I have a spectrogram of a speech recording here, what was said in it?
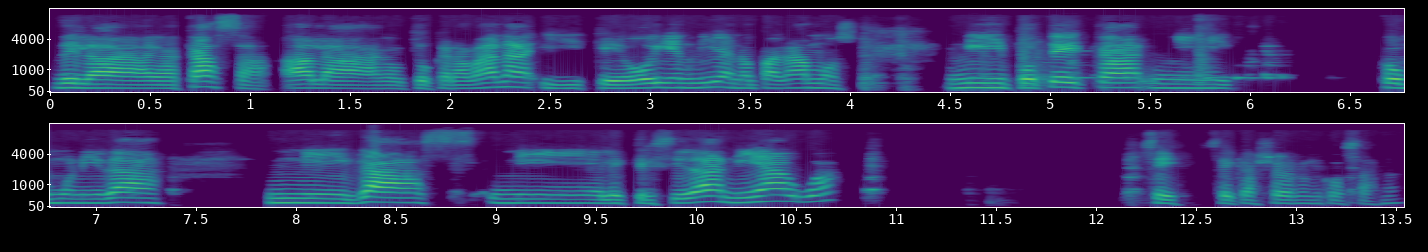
de la casa a la autocaravana y que hoy en día no pagamos ni hipoteca, ni comunidad, ni gas, ni electricidad, ni agua. Sí, se cayeron cosas, ¿no?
